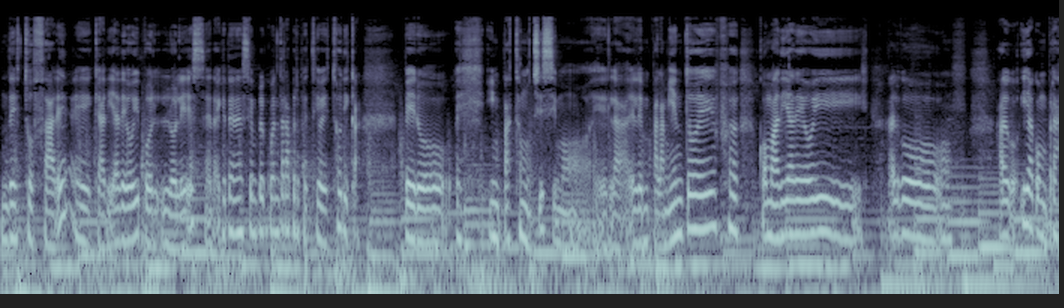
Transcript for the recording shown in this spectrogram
de estos zares, eh, que a día de hoy pues lo lees, hay que tener siempre en cuenta la perspectiva histórica, pero eh, impacta muchísimo. El empalamiento es como a día de hoy algo, algo, y a comprar,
